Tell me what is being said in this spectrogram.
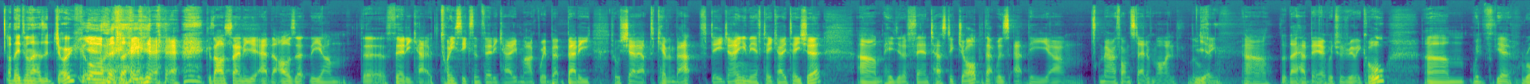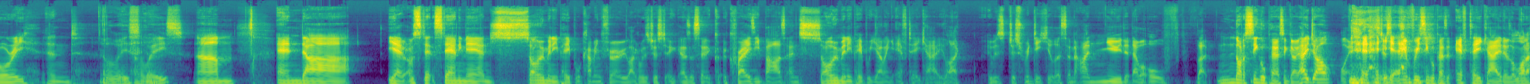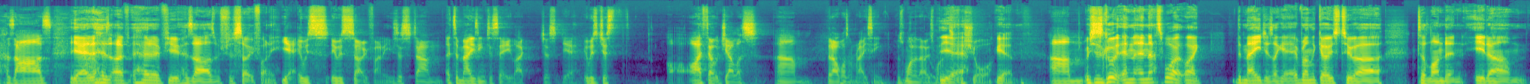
are they doing that as a joke? Or like, because I was saying to you at the I was at the um the 30k 26 and 30k mark where Bat- Batty so shout out to Kevin Batt for DJing in the FTK t-shirt um, he did a fantastic job that was at the um, marathon state of mind little Yeah. thing uh, that they had there which was really cool um, with yeah Rory and Eloise. Eloise. Um, and uh, yeah, I was st- standing there and so many people coming through. Like it was just, as I said, a, a crazy buzz and so many people yelling FTK. Like it was just ridiculous. And I knew that they were all like, not a single person go, hey, Joel. It Yeah, just yeah. every single person, FTK. There was a lot of huzzas. Yeah, there's, I've heard a few huzzas, which was so funny. Yeah, it was it was so funny. It's just um, it's amazing to see. Like, just yeah, it was just. I I felt jealous um, that I wasn't racing. It was one of those ones Yeah, for sure. Yeah, Um, which is good, and and that's what like the majors, like everyone that goes to uh to London, it um.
